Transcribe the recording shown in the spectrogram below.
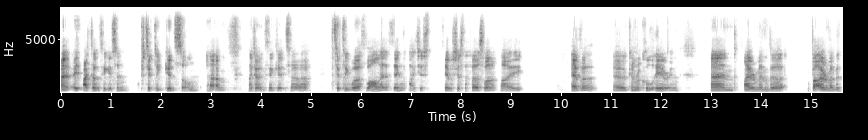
I, I don't think it's a particularly good song. Um, I don't think it's uh, particularly worthwhile anything. I just, it was just the first one I ever uh, can recall hearing. And I remember, but I remember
